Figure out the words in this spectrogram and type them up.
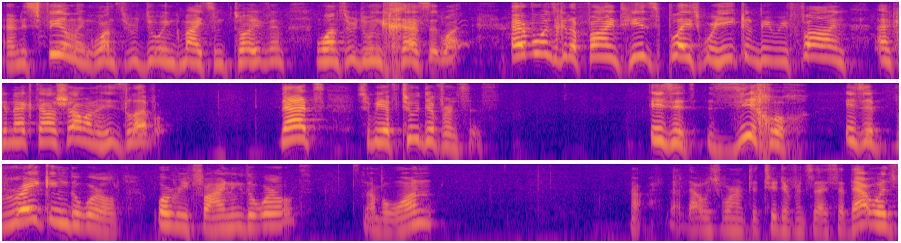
and his feeling, one through doing maisim toivim, one through doing chesed. One, everyone's going to find his place where he can be refined and connect to Hashem on his level. That's so we have two differences. Is it zichuch? Is it breaking the world or refining the world? It's number one. No, that, that was weren't the two differences I said. That was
